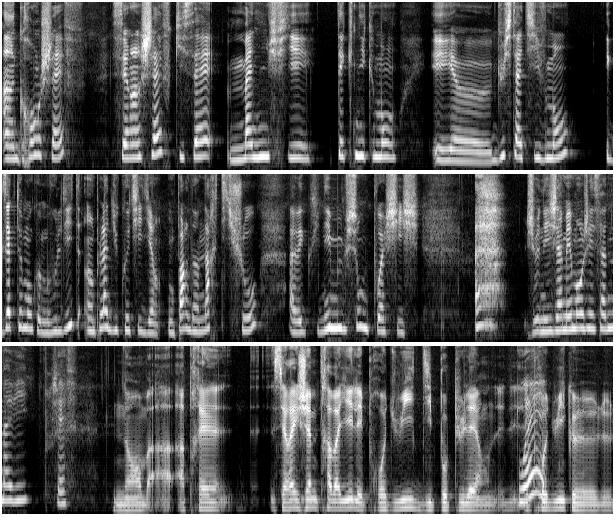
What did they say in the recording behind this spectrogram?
un grand chef, c'est un chef qui sait magnifier techniquement et gustativement exactement comme vous le dites, un plat du quotidien. On parle d'un artichaut avec une émulsion de pois chiches. Ah, je n'ai jamais mangé ça de ma vie, chef. Non, bah, après, c'est vrai que j'aime travailler les produits dits populaires, les produits que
